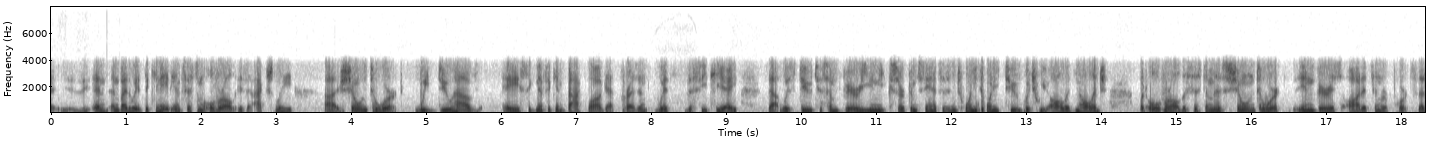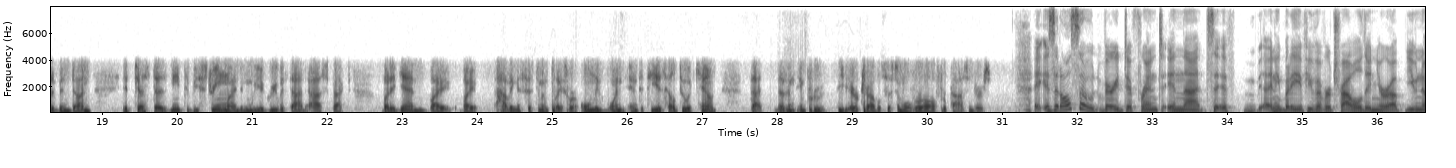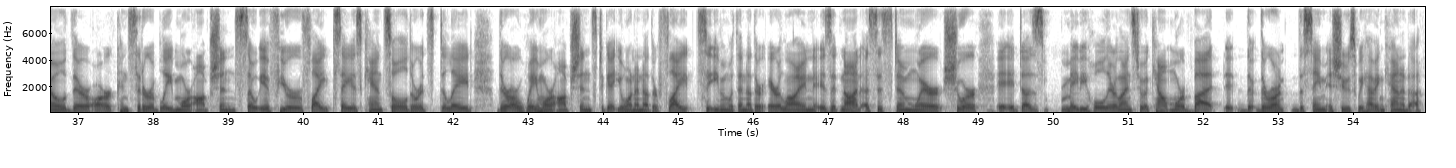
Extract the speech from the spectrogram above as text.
and, and by the way, the Canadian system overall is actually uh, shown to work. We do have a significant backlog at present with the CTA that was due to some very unique circumstances in 2022, which we all acknowledge. But overall, the system has shown to work in various audits and reports that have been done. It just does need to be streamlined, and we agree with that aspect. But again, by by having a system in place where only one entity is held to account, that doesn't improve the air travel system overall for passengers. Is it also very different in that if anybody, if you've ever traveled in Europe, you know there are considerably more options. So if your flight, say, is canceled or it's delayed, there are way more options to get you on another flight, even with another airline. Is it not a system where, sure, it, it does maybe hold airlines to account more, but it, there aren't the same issues we have in Canada?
